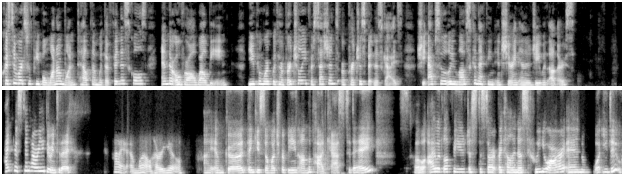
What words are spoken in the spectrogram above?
Krysten works with people one on one to help them with their fitness goals and their overall well being. You can work with her virtually for sessions or purchase fitness guides. She absolutely loves connecting and sharing energy with others. Hi, Krysten. How are you doing today? Hi, I'm well. How are you? I am good. Thank you so much for being on the podcast today. So, I would love for you just to start by telling us who you are and what you do.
